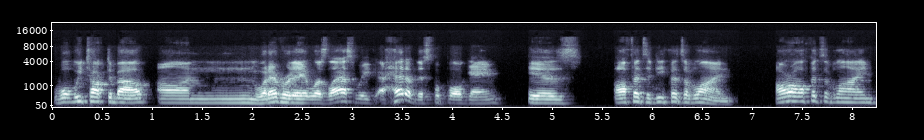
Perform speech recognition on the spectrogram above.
what we talked about on whatever day it was last week ahead of this football game is offensive defensive line. Our offensive line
